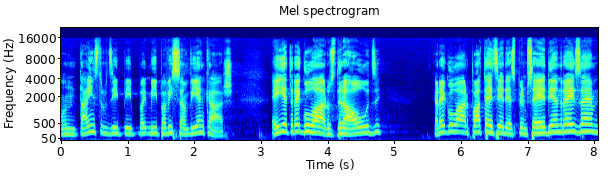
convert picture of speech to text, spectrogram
Un tā instrukcija bija, bija pavisam vienkārša. Ejiet regulāri uz draugu, regulāri pateicieties pirms ēdienreizēm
